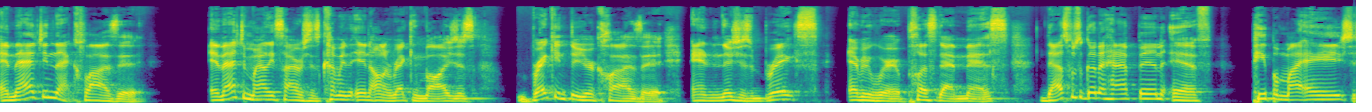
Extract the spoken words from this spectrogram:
Imagine that closet. Imagine Miley Cyrus is coming in on a wrecking ball, just breaking through your closet, and there's just bricks everywhere, plus that mess. That's what's going to happen if people my age,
